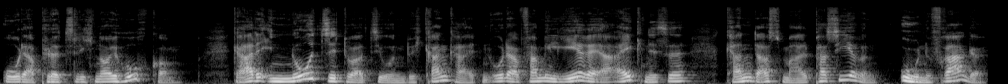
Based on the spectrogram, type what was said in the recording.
oder plötzlich neu hochkommen. Gerade in Notsituationen durch Krankheiten oder familiäre Ereignisse kann das mal passieren, ohne Frage.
